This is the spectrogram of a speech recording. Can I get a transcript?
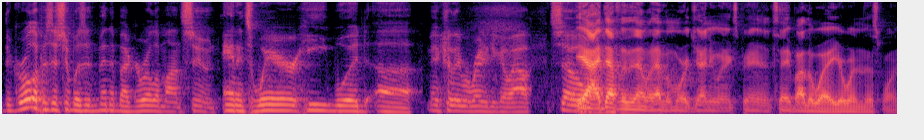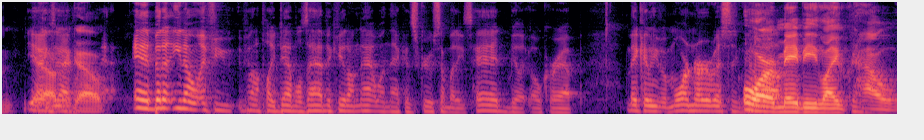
The gorilla position was invented by Gorilla Monsoon, and it's where he would uh, make sure they were ready to go out. So Yeah, I definitely that would have a more genuine experience. Say, by the way, you're winning this one. yeah, Down exactly. Go. And but you know, if you, if you want to play devil's advocate on that one, that could screw somebody's head. Be like, oh crap, make them even more nervous. And Or maybe like how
